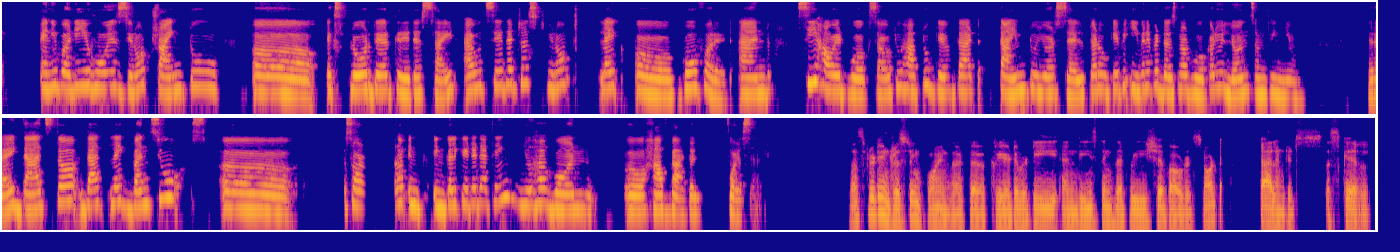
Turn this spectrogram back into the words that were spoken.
anybody who is, you know, trying to uh explore their creative side, I would say that just, you know, like uh go for it and see how it works out. You have to give that time to yourself that okay, even if it does not work out, you learn something new right that's the that like once you uh sort of in, inculcated that thing you have won uh, half battle for yourself That's pretty interesting point that uh, creativity and these things that we ship out, it's not talent, it's a skill.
